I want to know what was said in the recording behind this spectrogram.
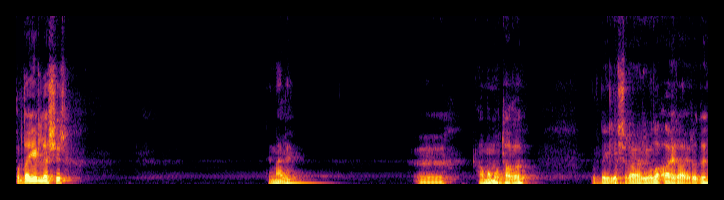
Burada yerləşir deməli e, hamam otağı. Burada yerləşir ayaq yolu ayrı-ayrıdır.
